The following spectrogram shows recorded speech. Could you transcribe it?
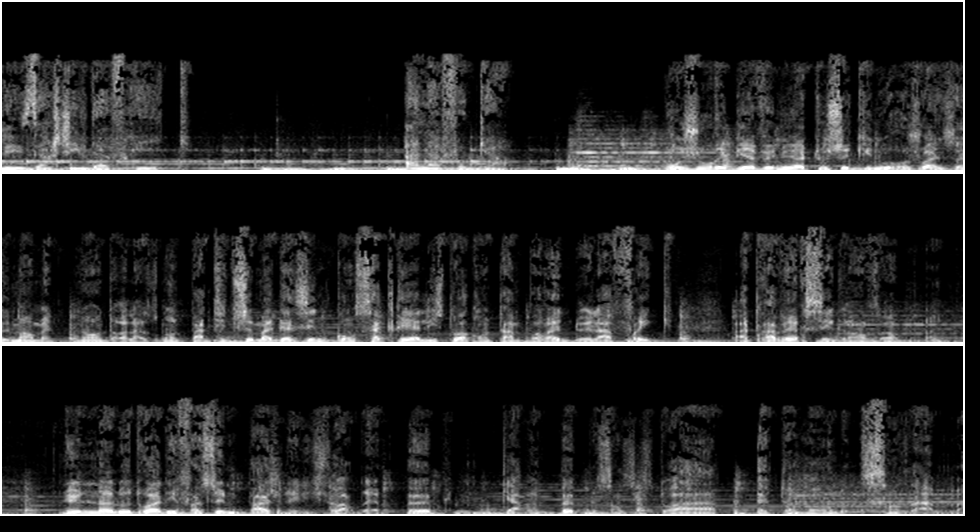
Les archives d'Afrique à la FOCA. Bonjour et bienvenue à tous ceux qui nous rejoignent seulement maintenant dans la seconde partie de ce magazine consacré à l'histoire contemporaine de l'Afrique à travers ses grands hommes. Nul n'a le droit d'effacer une page de l'histoire d'un peuple, car un peuple sans histoire est un monde sans âme.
